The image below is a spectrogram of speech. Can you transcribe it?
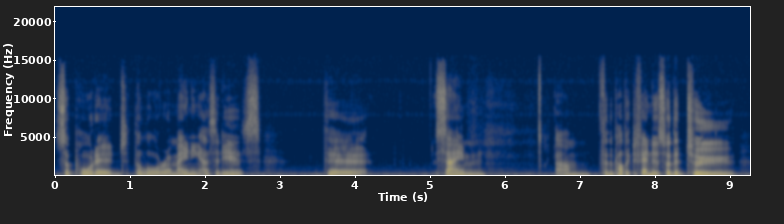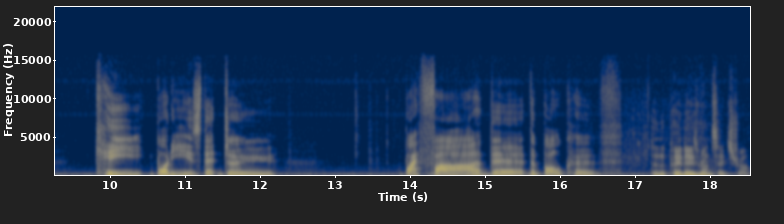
supported the law remaining as it is. The same um, for the public defenders. So the two key bodies that do by far the the bulk of Do the PDs run sex trials?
